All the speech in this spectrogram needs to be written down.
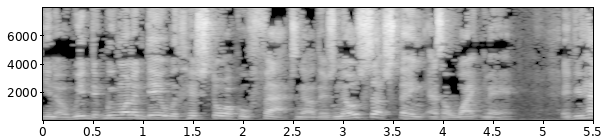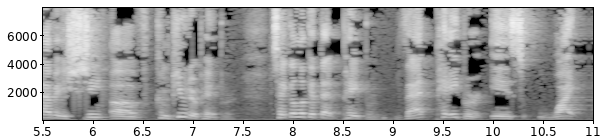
you know, we we want to deal with historical facts. Now, there's no such thing as a white man. If you have a sheet of computer paper, take a look at that paper. That paper is white.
